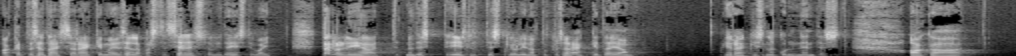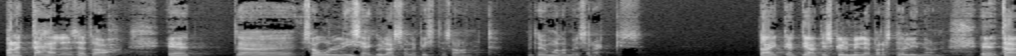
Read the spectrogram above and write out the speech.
hakata seda asja rääkima ja sellepärast, et sellest oli täiesti vait. tal oli hea, et nendest eeslitestki oli natukese rääkida ja, ja rääkis nagu nendest. aga paned tähele seda, et äh, Saul oli ise küll asjale pihta saanud, mida jumala mees rääkis ta ikka teadis küll, mille pärast õline on. Ta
